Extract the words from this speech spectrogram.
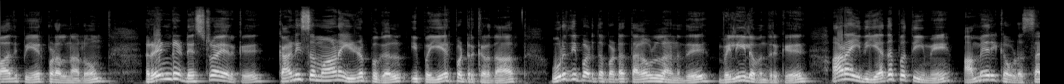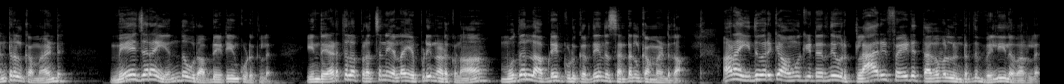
பாதிப்பு ஏற்படலனாலும் ரெண்டு டெஸ்ட்ராயருக்கு கணிசமான இழப்புகள் இப்போ ஏற்பட்டிருக்கிறதா உறுதிப்படுத்தப்பட்ட தகவலானது வெளியில் வந்திருக்கு. ஆனால் இது எதை பற்றியுமே அமெரிக்காவோட சென்ட்ரல் கமாண்ட் மேஜராக எந்த ஒரு அப்டேட்டையும் கொடுக்கல. இந்த இடத்துல பிரச்சனை எல்லாம் எப்படி நடக்கும்னா முதல் அப்டேட் கொடுக்கறதே இந்த சென்ட்ரல் கமாண்ட் தான். ஆனால் இது வரைக்கும் அவங்க இருந்தே ஒரு கிளாரிஃபைடு தகவல்ன்றது வெளியில் வரல.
